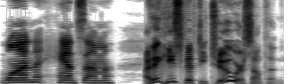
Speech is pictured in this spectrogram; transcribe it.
One handsome. I think he's 52 or something.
